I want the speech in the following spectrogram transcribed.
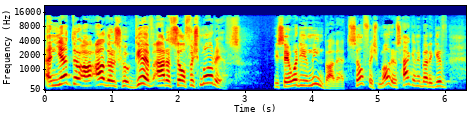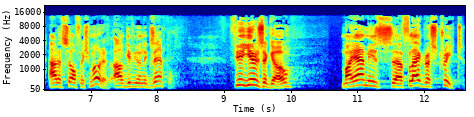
And yet there are others who give out of selfish motives. You say, what do you mean by that? Selfish motives? How can anybody give out of selfish motives? I'll give you an example. A few years ago, Miami's uh, Flagler Street,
